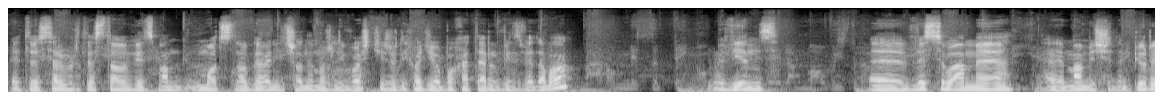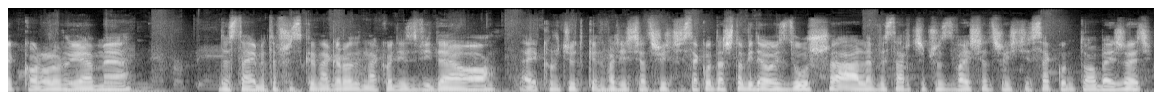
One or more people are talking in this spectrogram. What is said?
E, To jest serwer testowy, więc mam mocno ograniczone możliwości, jeżeli chodzi o bohaterów, więc wiadomo. Więc e, wysyłamy, e, mamy 7 piórek, kolorujemy. Dostajemy te wszystkie nagrody na koniec wideo. Daj króciutkie 20-30 sekund. Znaczy to wideo jest dłuższe, ale wystarczy przez 20-30 sekund to obejrzeć.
